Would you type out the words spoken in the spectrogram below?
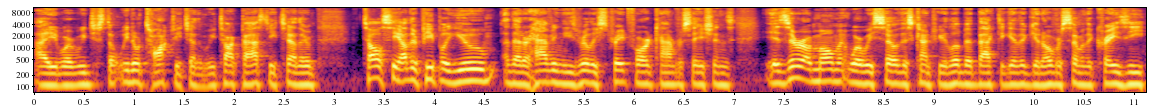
uh, where we just don't, we don't talk to each other. We talk past each other. Tulsi, other people you that are having these really straightforward conversations, is there a moment where we sew this country a little bit back together, get over some of the crazy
